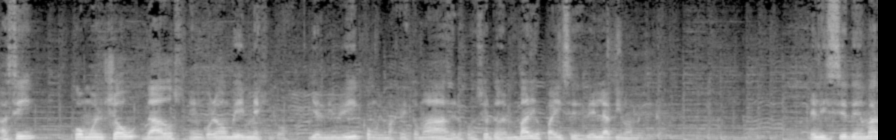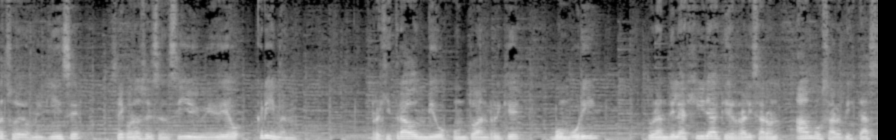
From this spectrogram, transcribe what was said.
así como en show dados en Colombia y México, y el DVD como imágenes tomadas de los conciertos en varios países de Latinoamérica. El 17 de marzo de 2015 se conoce el sencillo y video Crimen, registrado en vivo junto a Enrique Bumburi durante la gira que realizaron ambos artistas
